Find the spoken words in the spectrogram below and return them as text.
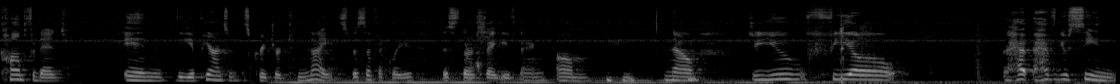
confident in the appearance of this creature tonight, specifically this Thursday evening. Um, mm-hmm. Now, do you feel? Have Have you seen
